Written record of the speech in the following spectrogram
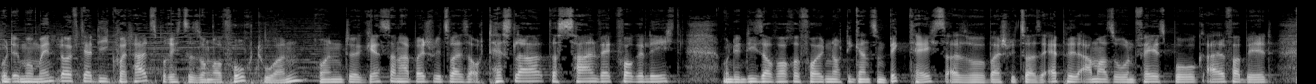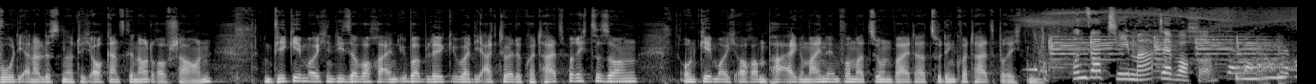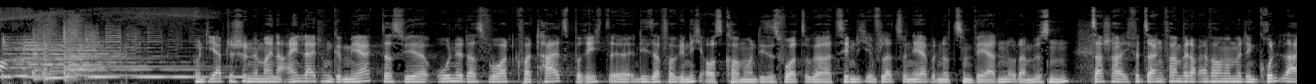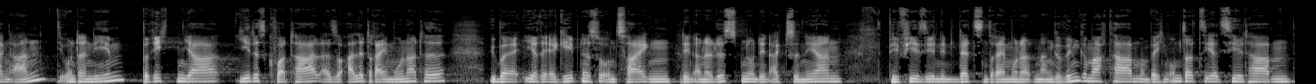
Und im Moment läuft ja die Quartalsberichtssaison auf Hochtouren. Und äh, gestern hat beispielsweise auch Tesla das Zahlenwerk vorgelegt. Und in dieser Woche folgen noch die ganzen Big Techs, also beispielsweise Apple, Amazon, Facebook, Alphabet, wo die Analysten natürlich auch ganz genau drauf schauen. Und wir geben euch in dieser Woche einen Überblick über die aktuelle Quartalsberichtssaison und geben euch auch ein paar allgemeine Informationen weiter zu den Quartalsberichten. Unser Thema der Woche. Der Woche, der Woche. Und ihr habt ja schon in meiner Einleitung gemerkt, dass wir ohne das Wort Quartalsbericht äh, in dieser Folge nicht auskommen und dieses Wort sogar ziemlich inflationär benutzen werden oder müssen. Sascha, ich würde sagen, fangen wir doch einfach mal mit den Grundlagen an. Die Unternehmen berichten ja jedes Quartal, also alle drei Monate, über ihre Ergebnisse und zeigen den Analysten und den Aktionären, wie viel sie in den letzten drei Monaten an Gewinn gemacht haben und welchen Umsatz sie erzielt haben.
